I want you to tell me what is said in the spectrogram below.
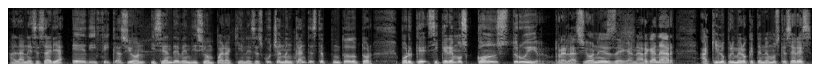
a la necesaria edificación y sean de bendición para quienes escuchan. Me encanta este punto, doctor, porque si queremos construir relaciones de ganar-ganar, aquí lo primero que tenemos que hacer es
